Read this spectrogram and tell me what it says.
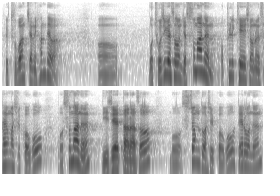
그리고 두 번째는 현대화. 어, 뭐 조직에서 이제 수많은 어플리케이션을 사용하실 거고 뭐 수많은 니즈에 따라서 뭐 수정도 하실 거고 때로는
